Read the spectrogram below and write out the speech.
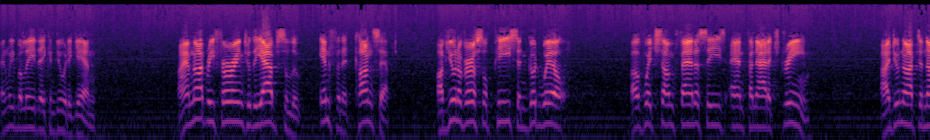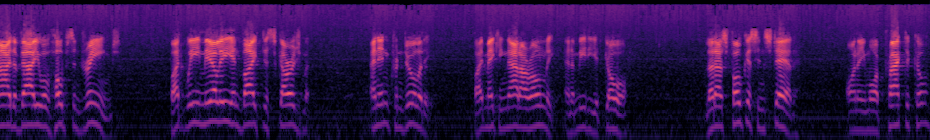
and we believe they can do it again. I am not referring to the absolute, infinite concept of universal peace and goodwill, of which some fantasies and fanatics dream. I do not deny the value of hopes and dreams, but we merely invite discouragement and incredulity by making that our only and immediate goal. Let us focus instead on a more practical,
